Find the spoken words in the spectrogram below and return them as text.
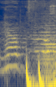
know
